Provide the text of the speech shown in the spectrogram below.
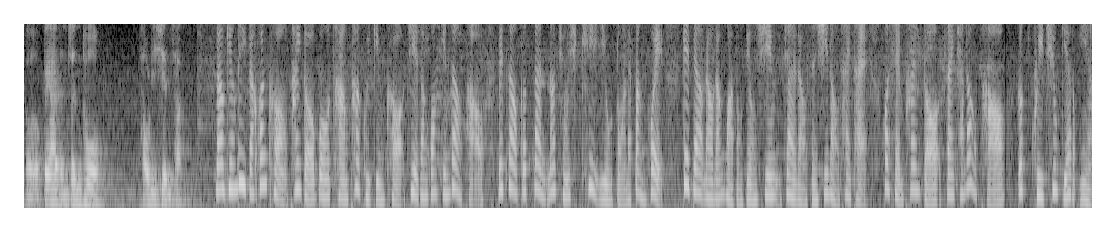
呃被害人挣脱逃离现场。老经理甲反抗，歹徒无通拍开金库，只会当赶紧绕跑，要走个等那像是汽油弹来放火。隔壁老人活动中心，这位老先生老太太发现歹徒赛车绕跑，佮开手机录影。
